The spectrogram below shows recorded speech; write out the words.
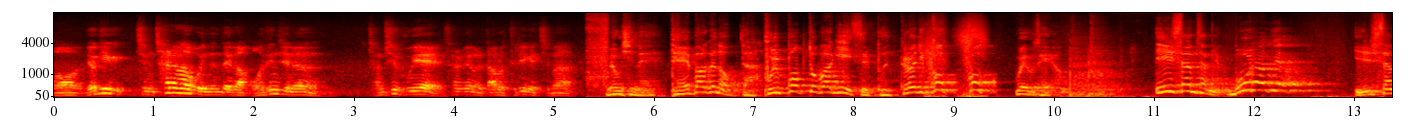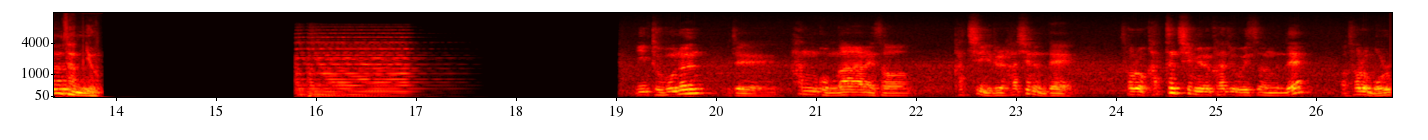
어, 여기 지금 촬영하고 있는 데가 어딘지는 잠시 후에 설명을 따로 드리겠지만 명심해 대박은 없다 불법 도박이 있을 뿐 그러니 꼭꼭 외우세요 1336 뭐라고요? 1336 이 두 분은 이제 한 공간 안에서 같이 일을 하시는데 서로 같은 취미를 가지고 있었는데 어, 서로 모르,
